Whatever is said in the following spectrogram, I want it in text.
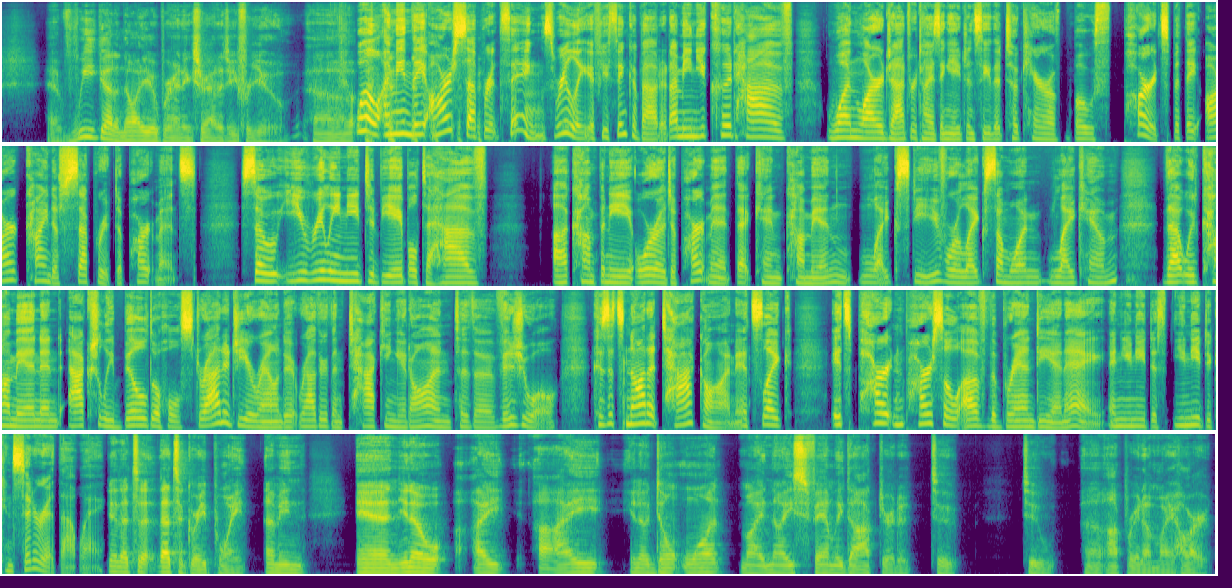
have we got an audio branding strategy for you? Uh, well, I mean, they are separate things, really, if you think about it. I mean, you could have one large advertising agency that took care of both parts, but they are kind of separate departments. So you really need to be able to have a company or a department that can come in like Steve or like someone like him that would come in and actually build a whole strategy around it rather than tacking it on to the visual because it's not a tack on it's like it's part and parcel of the brand DNA and you need to you need to consider it that way. Yeah, that's a that's a great point. I mean, and you know, I I you know don't want my nice family doctor to to to uh, operate on my heart.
